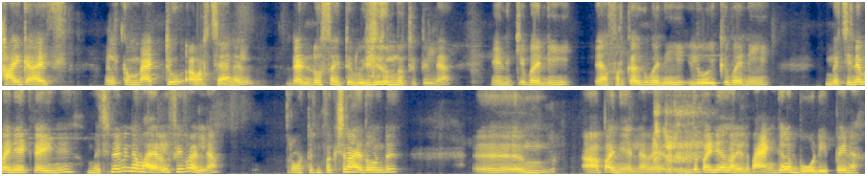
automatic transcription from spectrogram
Hi guys welcome back to our channel രണ്ട് ദിവസമായിട്ട് വീഡിയോ ഒന്നും ഇട്ടിട്ടില്ല. എനിക്ക് പനി ജാഫർക്കാക്ക് പനി ലോയ്ക്ക് പനി മെച്ചിന്റെ പനിയൊക്കെ കഴിഞ്ഞ് മെച്ചിന്റെ പിന്നെ വൈറൽ ഫീവർ അല്ല. ത്രോട്ട് ഇൻഫെക്ഷൻ ആയതുകൊണ്ട് ആ പനിയല്ല. എന്ത് പനിയാണെന്ന് അറിയില്ല ഭയങ്കര ബോഡി പെയിനാണ്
